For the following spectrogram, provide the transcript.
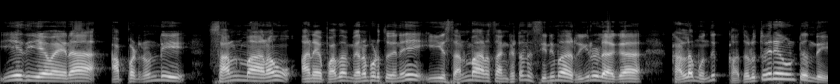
ఏది ఏమైనా అప్పటి నుండి సన్మానం అనే పదం వినబడుతూనే ఈ సన్మాన సంఘటన సినిమా రీలులాగా కళ్ళ ముందు కదులుతూనే ఉంటుంది.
